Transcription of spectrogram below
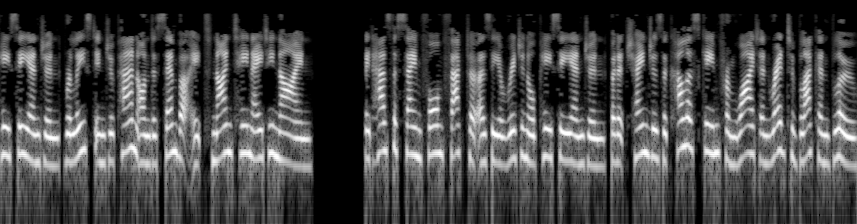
PC Engine, released in Japan on December 8, 1989. It has the same form factor as the original PC Engine, but it changes the color scheme from white and red to black and blue,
